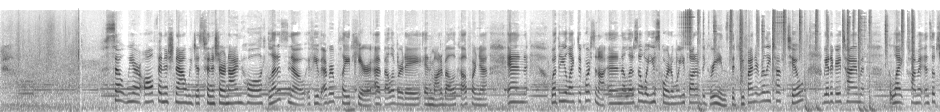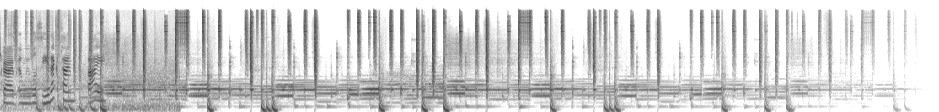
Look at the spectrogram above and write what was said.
So we are all finished now. We just finished our nine hole. Let us know if you've ever played here at Bella Verde in Montebello, California, and whether you liked the course or not. And let us know what you scored and what you thought of the greens. Did you find it really tough too? We had a great time. Like, comment, and subscribe, and we will see you next time. Bye.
